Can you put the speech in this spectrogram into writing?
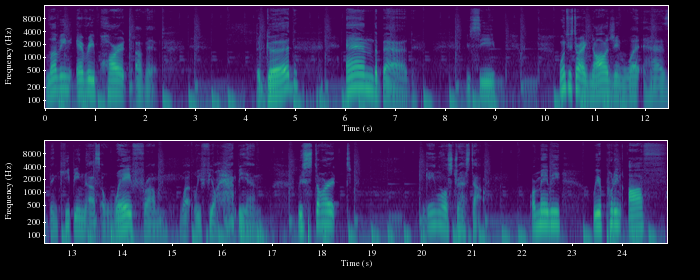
loving every part of it the good and the bad. You see, once we start acknowledging what has been keeping us away from what we feel happy in, we start getting a little stressed out. Or maybe we are putting off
